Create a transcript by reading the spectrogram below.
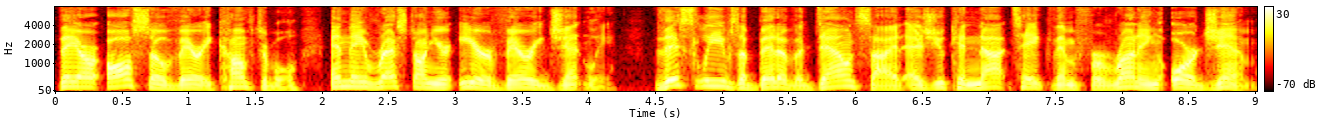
They are also very comfortable and they rest on your ear very gently. This leaves a bit of a downside as you cannot take them for running or gym.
